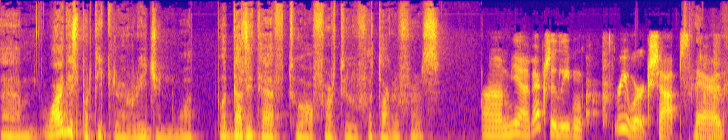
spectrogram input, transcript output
Um, why this particular region? What what does it have to offer to photographers? Um, yeah, I'm actually leading three workshops there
